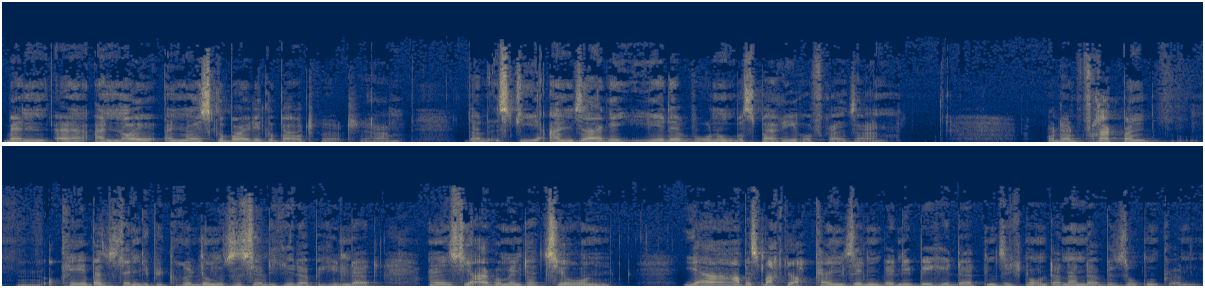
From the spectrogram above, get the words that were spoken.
wenn äh, ein, neu, ein neues Gebäude gebaut wird, ja, dann ist die Ansage, jede Wohnung muss barrierefrei sein. Und dann fragt man, okay, was ist denn die Begründung? Es ist ja nicht jeder behindert. Und dann ist die Argumentation, ja, aber es macht ja auch keinen Sinn, wenn die Behinderten sich nur untereinander besuchen können.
